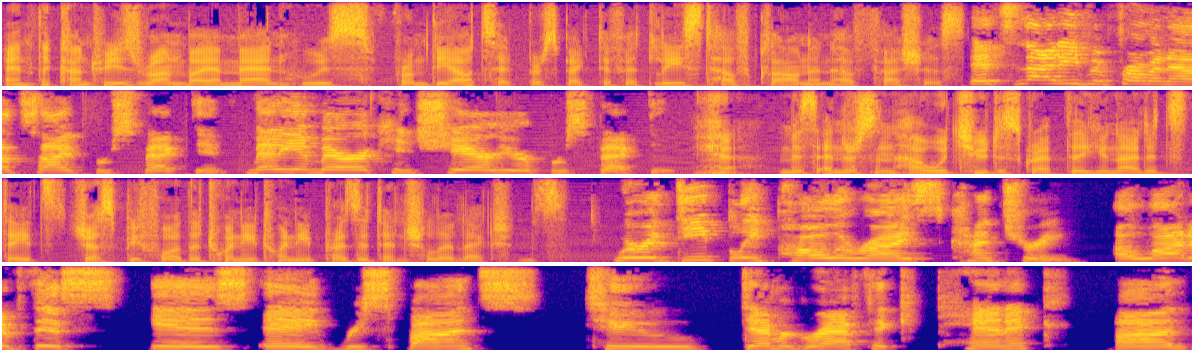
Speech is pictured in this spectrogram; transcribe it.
And the country is run by a man who is, from the outside perspective at least, half clown and half fascist. It's not even from an outside perspective. Many Americans share your perspective. Yeah. Ms. Anderson, how would you describe the United States just before the 2020 presidential elections? We're a deeply polarized country. A lot of this is a response to demographic panic on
